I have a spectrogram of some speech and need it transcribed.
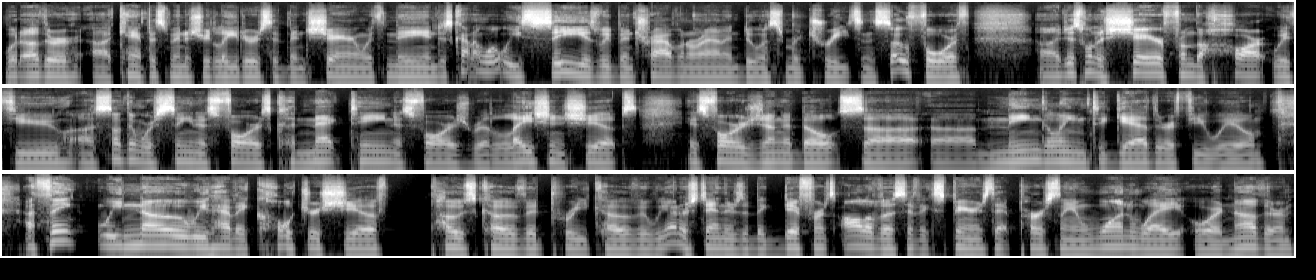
what other uh, campus ministry leaders have been sharing with me, and just kind of what we see as we've been traveling around and doing some retreats and so forth. Uh, I just want to share from the heart with you uh, something we're seeing as far as connecting, as far as relationships, as far as young adults uh, uh, mingling together, if you will. I think we know we have a culture shift post COVID, pre COVID. We understand there's a big difference. All of us have experienced that personally in one way or another.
